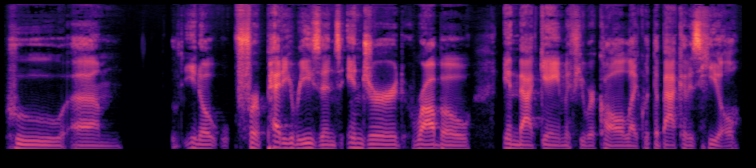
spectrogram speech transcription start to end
who, um, you know, for petty reasons, injured Robbo in that game. If you recall, like with the back of his heel,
